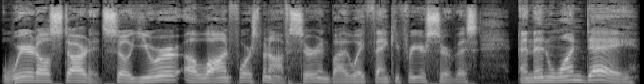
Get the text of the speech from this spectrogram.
where it all started. So you were a law enforcement officer, and by the way, thank you for your service. And then one day,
